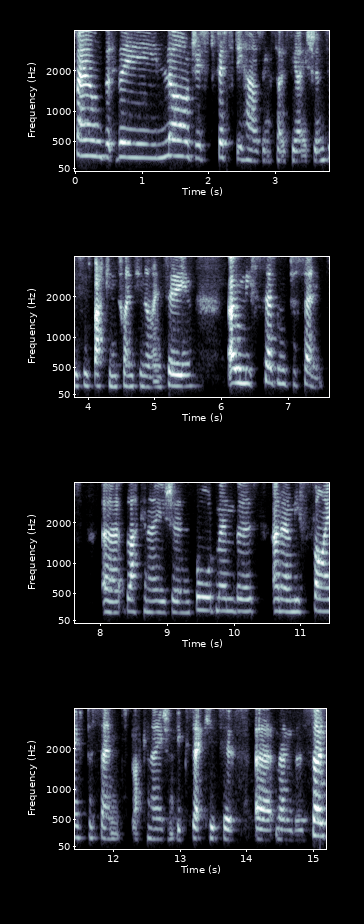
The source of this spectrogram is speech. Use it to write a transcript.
found that the largest 50 housing associations, this is back in 2019, only 7% uh, Black and Asian board members and only 5% Black and Asian executive uh, members. So,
